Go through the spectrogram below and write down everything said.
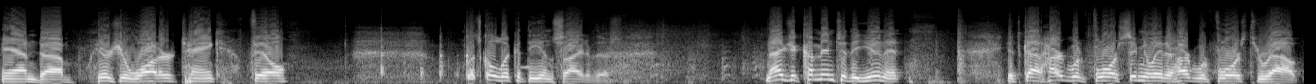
And um, here's your water tank fill. Let's go look at the inside of this. Now as you come into the unit, it's got hardwood floor, simulated hardwood floors throughout.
